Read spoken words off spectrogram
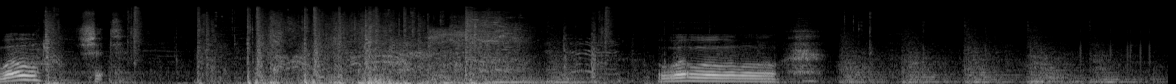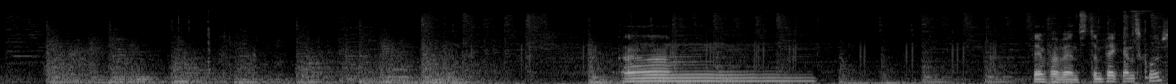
Whoa, shit. Whoa, whoa, whoa, whoa. Ähm. Auf jeden Fall wäre ein Stimpack ganz gut.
